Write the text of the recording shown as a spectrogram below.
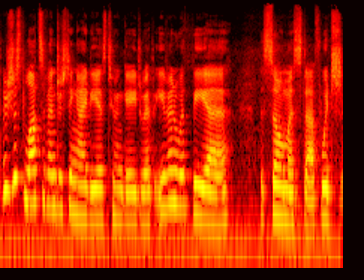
There's just lots of interesting ideas to engage with, even with the uh, the Soma stuff, which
